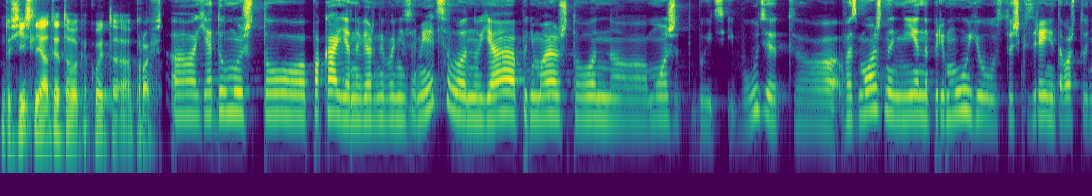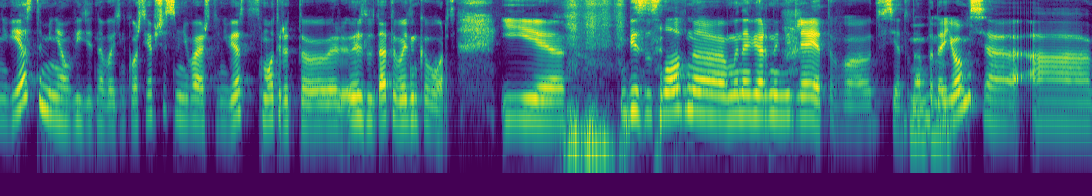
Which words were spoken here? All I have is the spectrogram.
Ну, то есть есть ли от этого какой-то профит? А, я думаю, что пока я, наверное, его не заметила, но я понимаю, что он а, может быть и будет. А, возможно, не напрямую с точки зрения того, что невеста меня увидит на Wedding Awards. Я вообще сомневаюсь, что невеста смотрит результаты Wedding Awards. И, безусловно, мы, наверное, не для этого все туда подаемся. А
